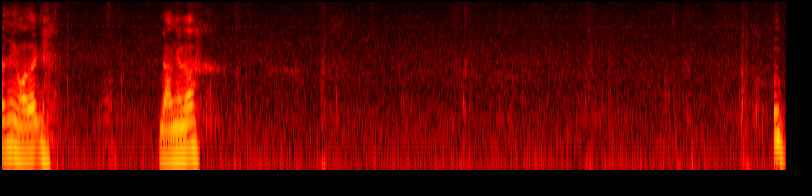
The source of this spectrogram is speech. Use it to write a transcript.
ก็ถึงวันแล้วยังไงนะอึบ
